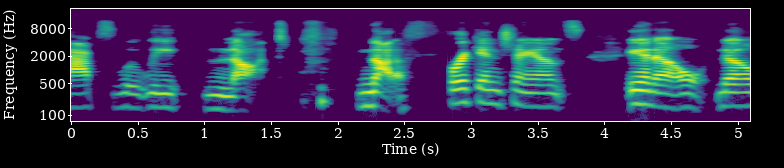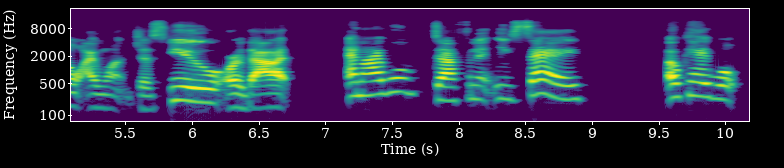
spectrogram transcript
absolutely not, not a freaking chance. You know, no, I want just you or that. And I will definitely say, okay, well,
